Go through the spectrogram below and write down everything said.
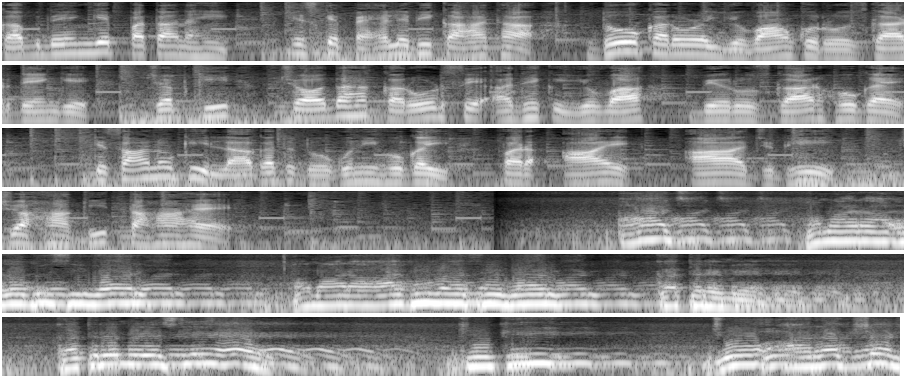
कब देंगे पता नहीं। इसके पहले भी कहा था, दो करोड़ युवाओं को रोज़गार देंगे, जबकि चौदह करोड़ से अधिक युवा बेरोजगार हो गए। किसानों की लागत दोगुनी हो गई, पर आय आज भी जहाँ की तहां है। आज हमारा ओबीसी वर्ग, हमारा आदिवासी वर्ग खतरे में है। खतरे में इसलिए है क्योंकि जो आरक्षण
